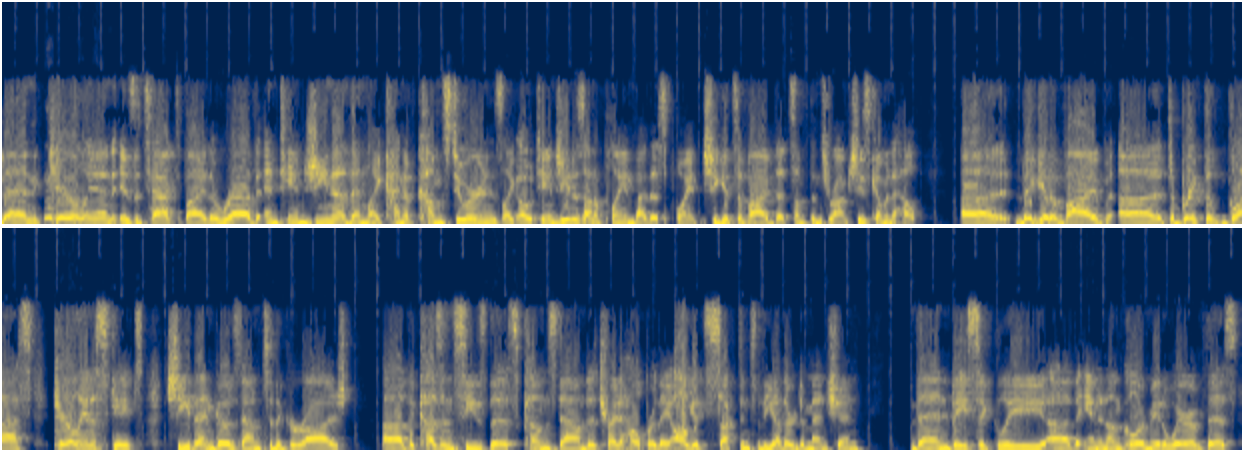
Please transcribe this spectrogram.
then Carol Ann is attacked by the Rev and Tangina. Then like kind of comes to her and is like, "Oh, Tangina's on a plane by this point." She gets a vibe that something's wrong. She's coming to help. Uh, they get a vibe uh, to break the glass. Carol Ann escapes. She then goes down to the garage. Uh, the cousin sees this, comes down to try to help her. They all get sucked into the other dimension. Then basically, uh, the aunt and uncle are made aware of this.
